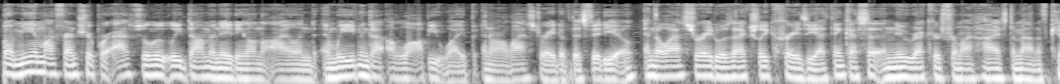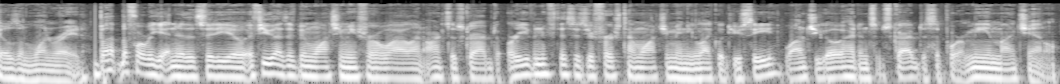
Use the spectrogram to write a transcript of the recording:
but me and my friend Trip were absolutely dominating on the island, and we even got a lobby wipe in our last raid of this video. And the last raid was actually crazy. I think I set a new record for my highest amount of kills in one raid. But before we get into this video, if you guys have been watching me for a while and aren't subscribed, or even if this is your first time watching me and you like what you see, why don't you go ahead and subscribe to support me and my channel.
